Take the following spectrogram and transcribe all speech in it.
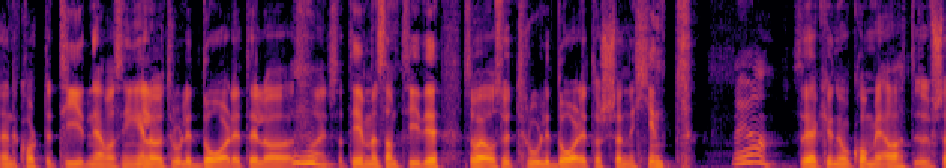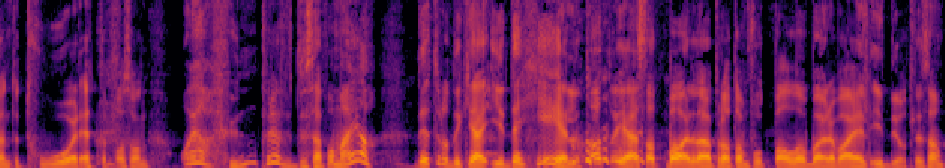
den korte tiden jeg var singel, og utrolig dårlig til å ta initiativ. Men samtidig så var jeg også utrolig dårlig til å skjønne hint. Ja. Så jeg kunne jo komme Jeg skjønte to år etterpå sånn Å ja, hun prøvde seg på meg, ja. Det trodde ikke jeg i det hele tatt. Og jeg satt bare der og prata om fotball og bare var helt idiot, liksom.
